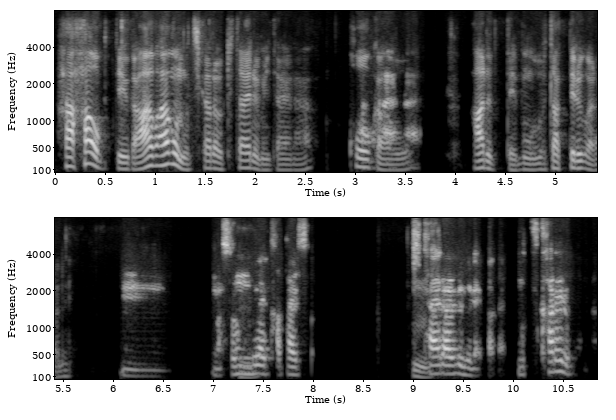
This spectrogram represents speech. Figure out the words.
歯、歯をっていうか、あ顎の力を鍛えるみたいな効果をあるってもう歌ってるからね。うん。まあ、そんぐらい硬いっすか。うん鍛えられるぐらい硬い。もう疲れるもんな。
